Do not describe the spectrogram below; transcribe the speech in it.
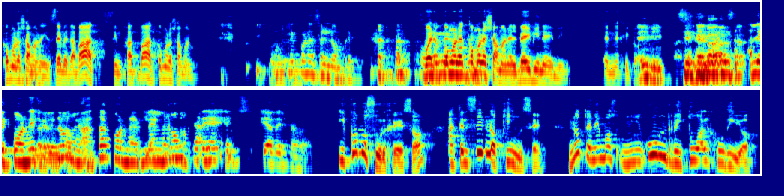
¿Cómo lo llaman ahí? Zebedabat, Simhat Bat, ¿cómo lo llaman? Le pones el nombre. Bueno, ¿cómo le, ¿cómo le llaman el baby naming en México? Le pones el nombre, hasta ponerle el nombre. ¿Y cómo surge eso? Hasta el siglo XV no tenemos ningún ritual judío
